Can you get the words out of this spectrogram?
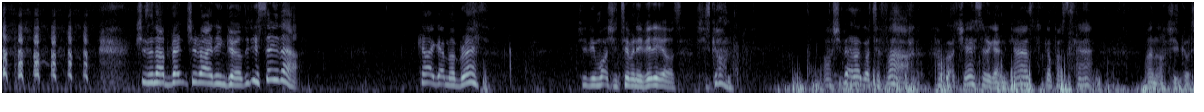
She's an adventure riding girl. Did you see that? I can't get my breath. She's been watching too many videos. She's gone. Oh, she better not go too far. I've got to chase her again. Cars, she's gone past the car. Oh no, she's good.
